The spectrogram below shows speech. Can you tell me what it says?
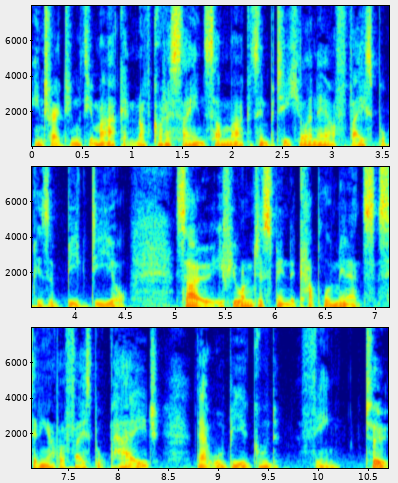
interacting with your market. And I've got to say, in some markets in particular now, Facebook is a big deal. So if you wanted to spend a couple of minutes setting up a Facebook page, that would be a good thing too.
